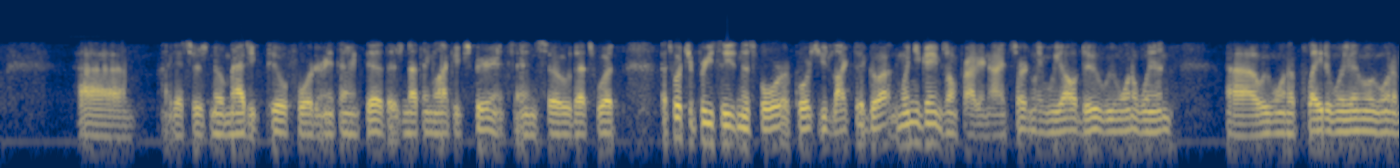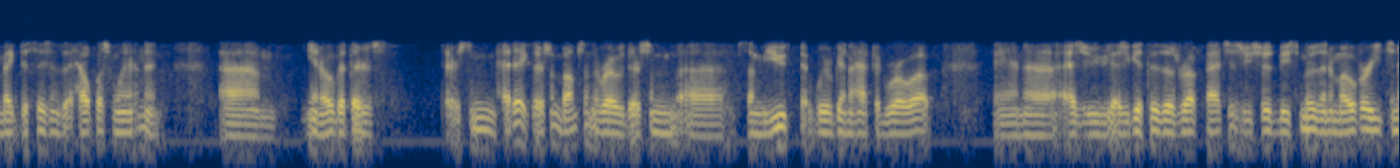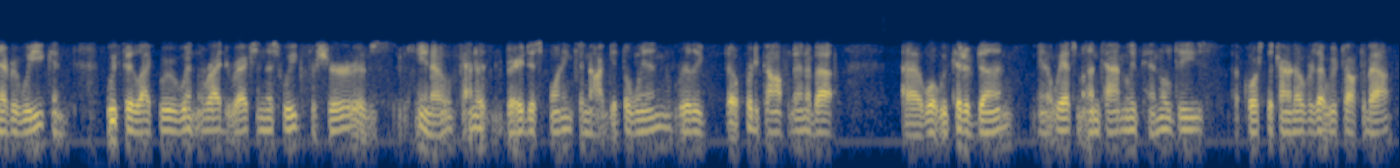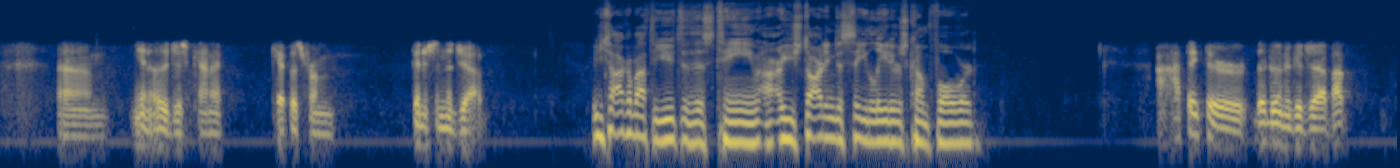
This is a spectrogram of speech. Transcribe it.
uh, I guess there's no magic pill for it or anything like that. There's nothing like experience, and so that's what that's what your preseason is for. Of course, you'd like to go out and win your games on Friday night. Certainly, we all do. We want to win. Uh, we want to play to win. We want to make decisions that help us win, and um, you know. But there's there's some headaches. There's some bumps in the road. There's some uh, some youth that we're going to have to grow up. And uh, as you as you get through those rough patches, you should be smoothing them over each and every week. And we feel like we went in the right direction this week for sure. It was you know kind of very disappointing to not get the win. Really felt pretty confident about uh, what we could have done. You know, we had some untimely penalties. Of course, the turnovers that we've talked about. Um, you know, it just kind of kept us from finishing the job. You talk about the youth of this team. Are you starting to see leaders come forward? I think they're they're doing a good job. I,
